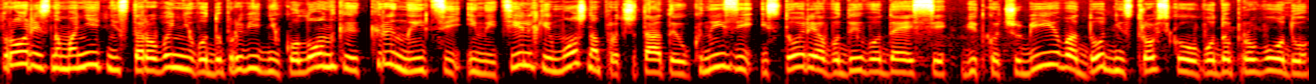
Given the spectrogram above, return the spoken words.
Про різноманітні старовинні водопровідні колонки, криниці і не тільки можна прочитати у книзі Історія води в Одесі від Кочубієва до Дністровського водопроводу.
